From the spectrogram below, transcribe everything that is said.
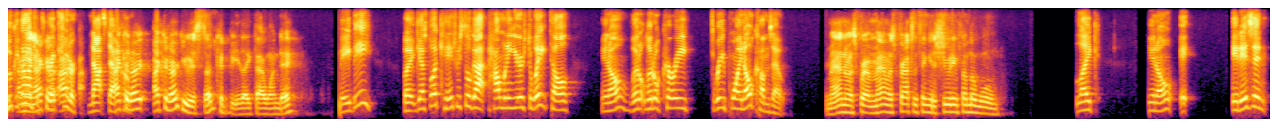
Luka I mean, I Doncic, could- great I- shooter, not Steph I Curry. could ar- I could argue his stud could be like that one day. Maybe. But guess what, Cage? We still got how many years to wait till, you know, little little Curry 3.0 comes out. Man was man was practicing his shooting from the womb. Like, you know, it it isn't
